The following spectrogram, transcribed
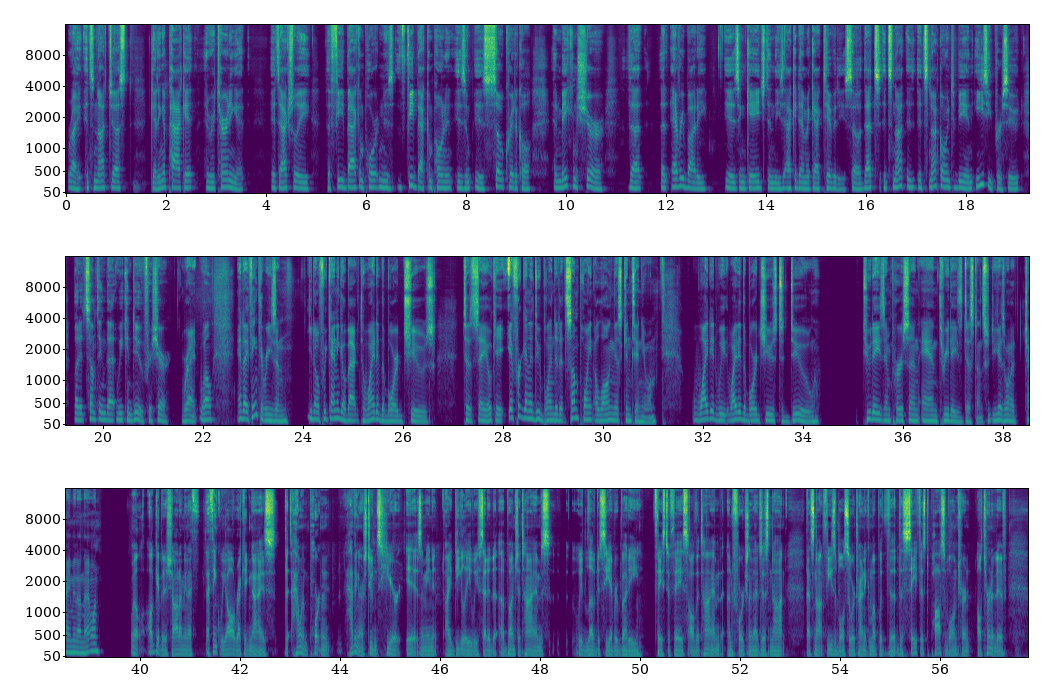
Right. It's not just getting a packet and returning it. It's actually the feedback important is feedback component is is so critical and making sure that that everybody is engaged in these academic activities. So that's it's not it's not going to be an easy pursuit, but it's something that we can do for sure. Right. Well, and I think the reason, you know, if we kind of go back to why did the board choose to say, okay, if we're going to do blended at some point along this continuum, why did we why did the board choose to do two days in person and three days distance? Do you guys want to chime in on that one? Well, I'll give it a shot. I mean, I, th- I think we all recognize that how important having our students here is. I mean, it, ideally, we've said it a bunch of times. We'd love to see everybody face to face all the time. Unfortunately, that's just not that's not feasible. So we're trying to come up with the the safest possible inter- alternative.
